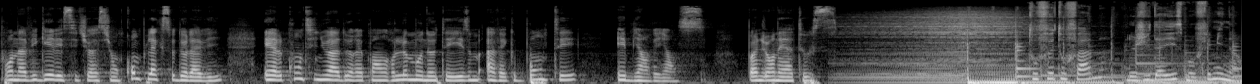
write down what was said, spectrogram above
pour naviguer les situations complexes de la vie, et elle continua de répandre le monothéisme avec bonté et bienveillance. Bonne journée à tous. Tout feu, tout femme, le judaïsme au féminin.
